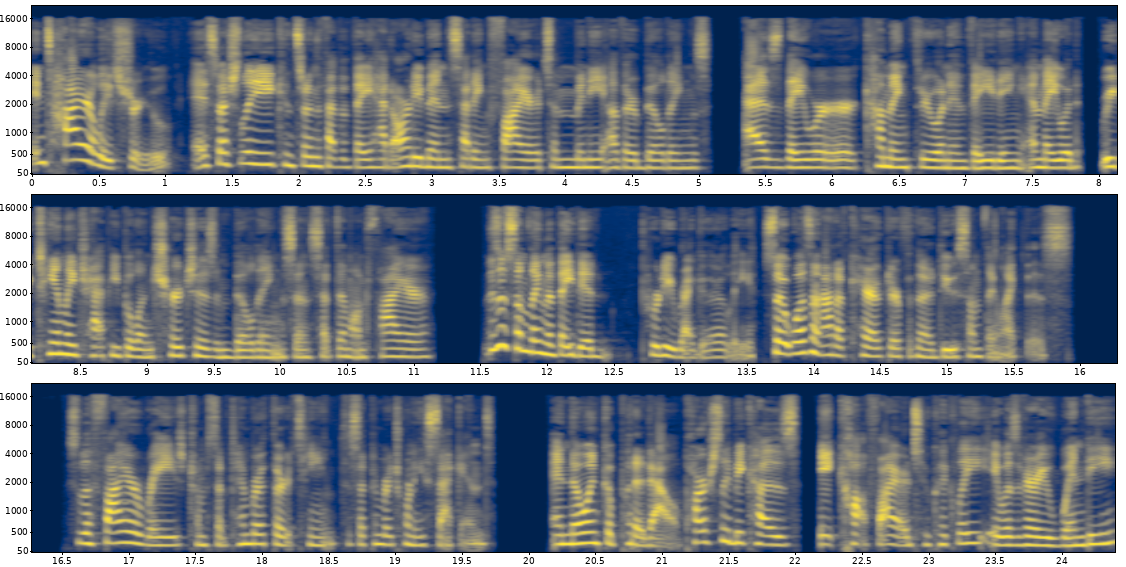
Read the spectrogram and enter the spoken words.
entirely true, especially considering the fact that they had already been setting fire to many other buildings as they were coming through and invading, and they would routinely trap people in churches and buildings and set them on fire. This is something that they did pretty regularly, so it wasn't out of character for them to do something like this. So the fire raged from September 13th to September 22nd, and no one could put it out, partially because it caught fire too quickly, it was very windy,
